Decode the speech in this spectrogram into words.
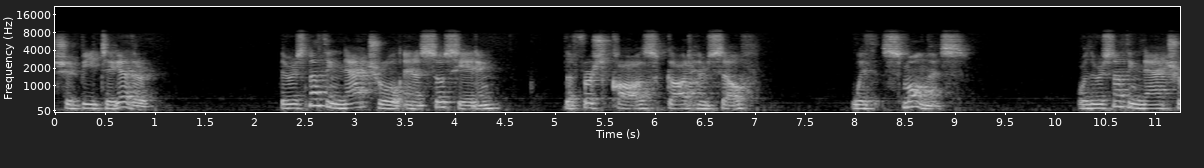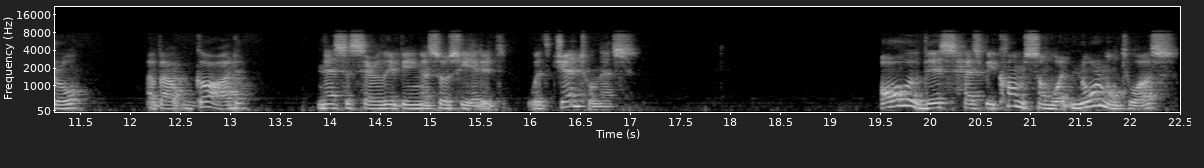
should be together. There is nothing natural in associating the first cause, God Himself, with smallness or there is nothing natural about God necessarily being associated with gentleness. All of this has become somewhat normal to us,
